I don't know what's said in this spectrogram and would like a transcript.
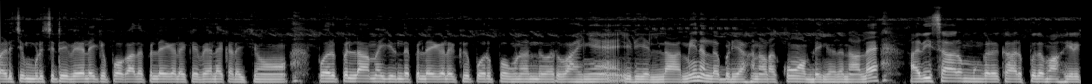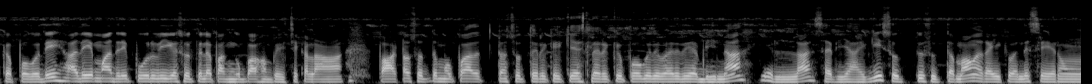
படித்து முடிச்சுட்டு வேலைக்கு போகாத பிள்ளைகளுக்கு வேலை கிடைக்கும். பொறுப்பு இல்லாமல் இருந்த பிள்ளைகளுக்கு பொறுப்பை உணர்ந்து வருவாங்க. இது எல்லாமே நல்லபடியாக நடக்கும் அப்படிங்கிறதுனால அதிசாரம் உங்களுக்கு அற்புதமாக இருக்க போகுது. அதே மாதிரி பூர்வீக சொத்தில் பங்கு பாகம் பிரிச்சுக்கலாம். பாட்டம் சொத்து முப்பாட்டம் சொத்து இருக்குது கேஸில் இருக்குது போகுது வருது அப்படின்னா எல்லாம் சரியாகி சொத்து சுத்தமாக உங்கள் கைக்கு வந்து சேரும்.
